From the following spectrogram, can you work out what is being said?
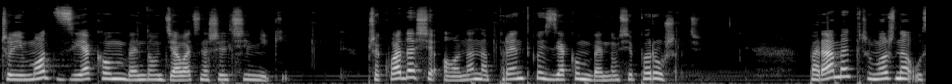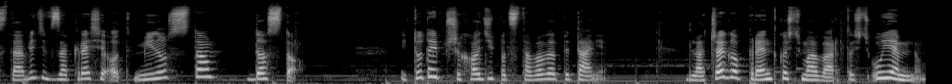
czyli moc z jaką będą działać nasze silniki. Przekłada się ona na prędkość z jaką będą się poruszać. Parametr można ustawić w zakresie od minus 100 do 100. I tutaj przychodzi podstawowe pytanie. Dlaczego prędkość ma wartość ujemną?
